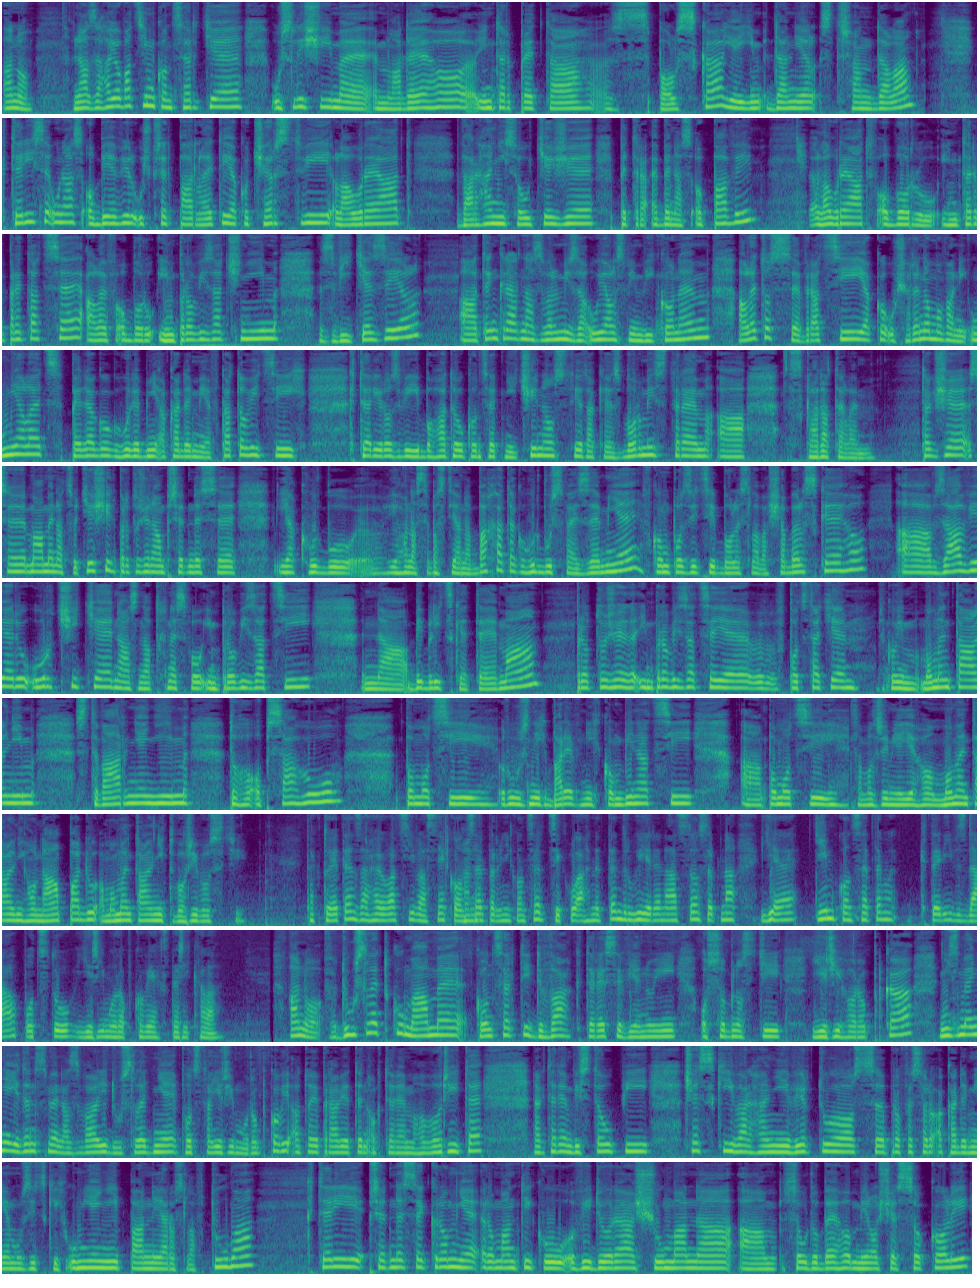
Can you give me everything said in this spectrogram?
Ano, na zahajovacím koncertě uslyšíme mladého interpreta z Polska, je jim Daniel Střandala který se u nás objevil už před pár lety jako čerstvý laureát varhaní soutěže Petra Ebena z Opavy, laureát v oboru interpretace, ale v oboru improvizačním zvítězil a tenkrát nás velmi zaujal svým výkonem a letos se vrací jako už renomovaný umělec, pedagog hudební akademie v Katovicích, který rozvíjí bohatou koncertní činnost, je také sbormistrem a skladatelem. Takže se máme na co těšit, protože nám přednese jak hudbu eh, Johana Sebastiana Bacha, tak hudbu své země v kompozici Boleslava Šabelského. A v závěru určitě nás natchne svou improvizací na biblické téma, protože improvizace je v podstatě takovým momentálním stvárněním toho obsahu pomocí různých barevných kombinací a pomocí samozřejmě jeho momentální momentálního nápadu a momentální tvořivosti. Tak to je ten zahajovací vlastně koncert, ano. první koncert cyklu a hned ten druhý 11. srpna je tím koncertem, který vzdá poctu Jiřímu Robkovi, jak jste říkala. Ano, v důsledku máme koncerty dva, které se věnují osobnosti Jiřího Robka. Nicméně jeden jsme nazvali důsledně podsta Jiřímu Robkovi a to je právě ten, o kterém hovoříte, na kterém vystoupí český varhaní virtuos, profesor Akademie muzických umění, pan Jaroslav Tůma který přednese kromě romantiků Vidora, Schumana a soudobého Miloše Sokoly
